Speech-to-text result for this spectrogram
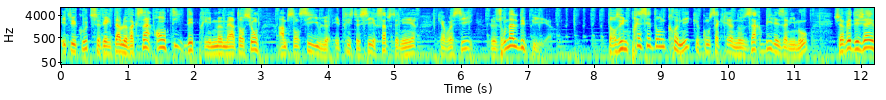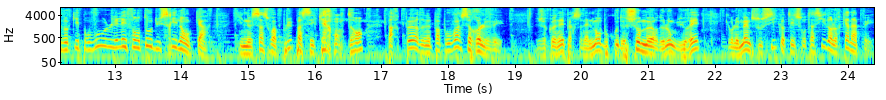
et tu écoutes ce véritable vaccin anti-déprime. Mais attention, âme sensible et triste cire s'abstenir, car voici le journal du pire. Dans une précédente chronique consacrée à nos arbis les animaux, j'avais déjà évoqué pour vous l'éléphanto du Sri Lanka, qui ne s'assoit plus passé 40 ans par peur de ne pas pouvoir se relever. Je connais personnellement beaucoup de chômeurs de longue durée qui ont le même souci quand ils sont assis dans leur canapé.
